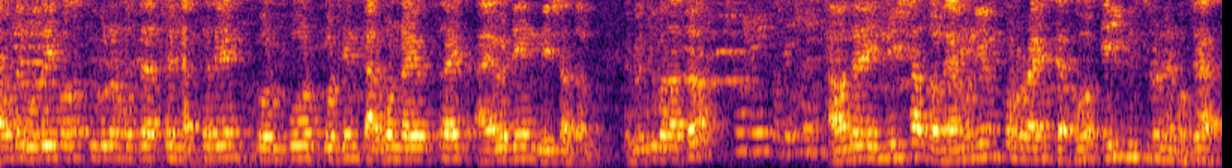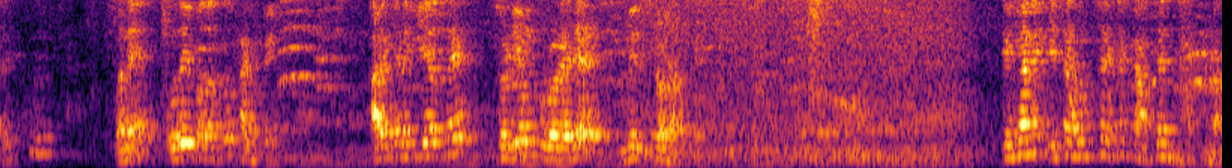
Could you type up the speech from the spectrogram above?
আমাদের উদয়ী পদার্থগুলোর মধ্যে আছে ন্যাপথালিন কর্পূর কঠিন কার্বন ডাই অক্সাইড আয়োডিন নিশাদল। এগুলো কি পদার্থ আমাদের এই নিশাদল, অ্যামোনিয়াম ক্লোরাইড দেখো, এই মিশ্রণের মধ্যে আছে। মানে উদয় পদার্থ থাকবে। আর এখানে কি আছে? সোডিয়াম ক্লোরাইডের মিশ্রণ আছে। এখানে এটা হচ্ছে একটা কাঁচের ঢাকনা।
